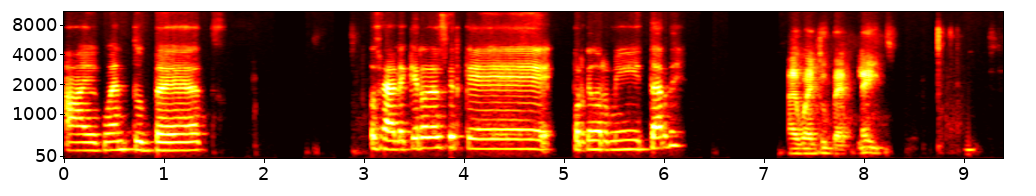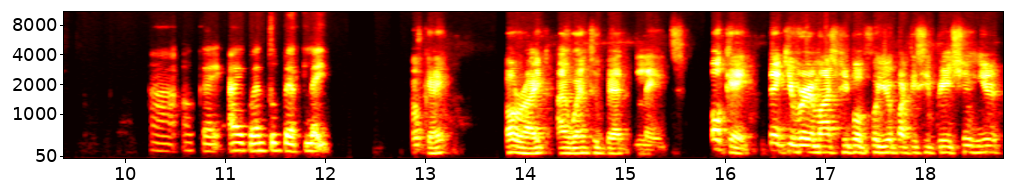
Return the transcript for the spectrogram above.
I went to bed. O sea, le quiero decir que porque dormí tarde. I went to bed late. Ah, okay. I went to bed late. Okay. All right. I went to bed late. Okay. Thank you very much, people, for your participation here.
